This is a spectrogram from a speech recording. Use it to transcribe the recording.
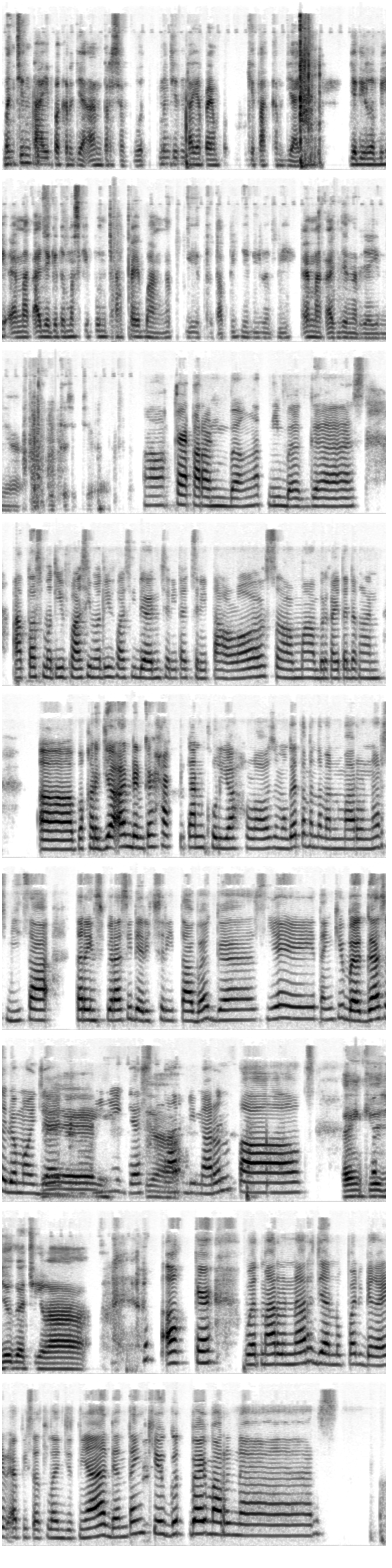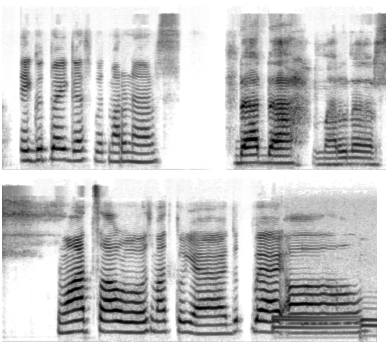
mencintai pekerjaan tersebut, mencintai apa yang kita kerjain, jadi lebih enak aja gitu meskipun capek banget gitu, tapi jadi lebih enak aja ngerjainnya gitu sih. Oke, keren banget nih Bagas atas motivasi-motivasi dan cerita-cerita lo sama berkaitan dengan eh, pekerjaan dan kehektikan kuliah lo. Semoga teman-teman Maruners bisa terinspirasi dari cerita Bagas. Yeay, thank you Bagas udah mau jadi guest star siap. di Marun Talks. Thank you juga Cila. Oke, buat Maruner jangan lupa didengarin episode selanjutnya dan thank you. Goodbye Maruners. Say goodbye guys buat Maruners. Dadah, Maruners. Semangat selalu, semangat kuliah. Goodbye all.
